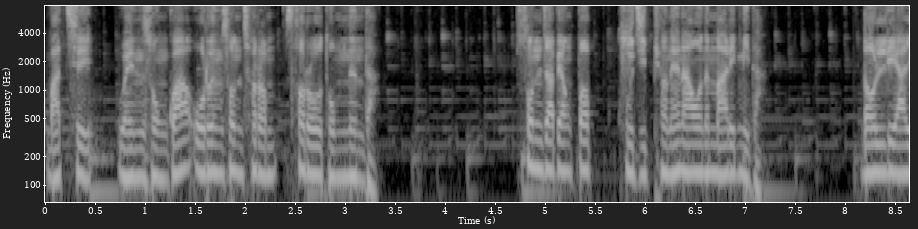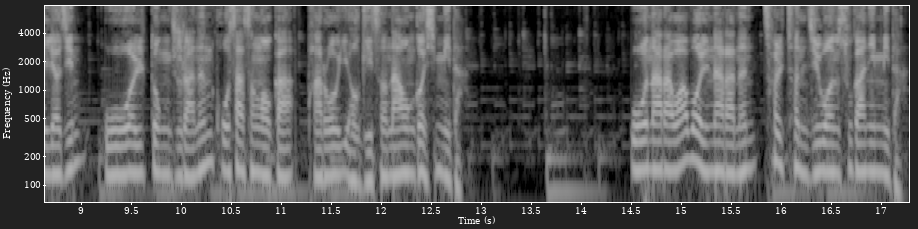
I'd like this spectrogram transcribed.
마치 왼손과 오른손처럼 서로 돕는다. 손자병법 구지편에 나오는 말입니다. 널리 알려진 오월동주라는 고사성어가 바로 여기서 나온 것입니다. 오나라와 월나라는 철천지 원수간입니다.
